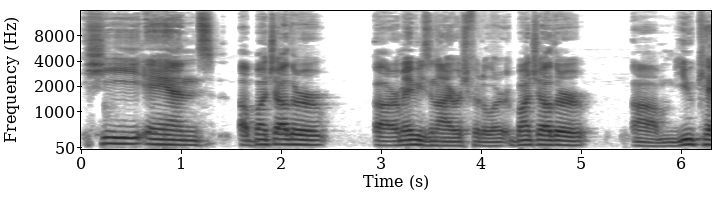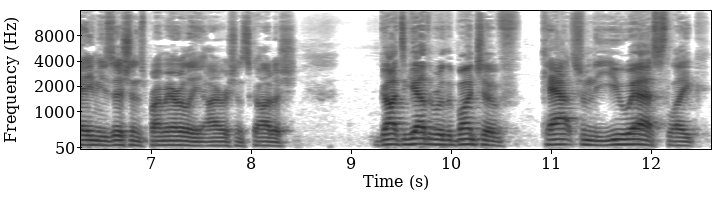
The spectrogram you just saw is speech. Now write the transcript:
He and a bunch other, uh, or maybe he's an Irish fiddler, a bunch other um, UK musicians, primarily Irish and Scottish, got together with a bunch of cats from the US, like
